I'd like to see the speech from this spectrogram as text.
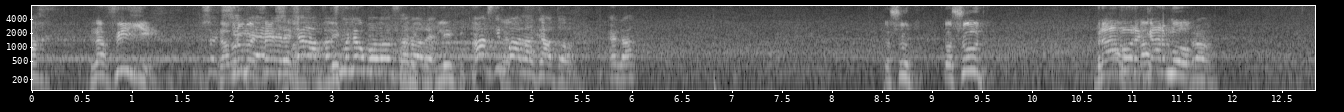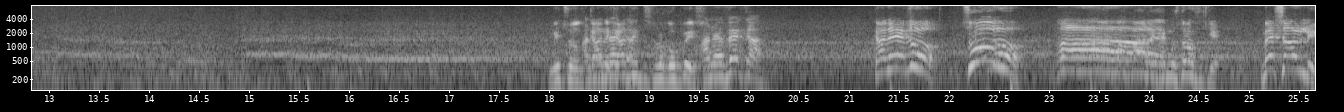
Αχ. Να φύγει. Να βρούμε Ξύγε, ρε, θέσεις. Κάνα να παίξουμε λίγο ποδόσφαιρο ρε. Ανυβλήθηκε. Ας την μπάλα κάτω. Έλα. Το σουτ, το σουτ. Μπράβο ρε Κάρμο. Μίτσος, κάνε Ανεβέκα. κάτι της προκοπής. Ανεβέκα. Κάνε εδώ. Σουτ. Εδώ. Α, πάρε. και μου στρώθηκε. Μέσα όλοι.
